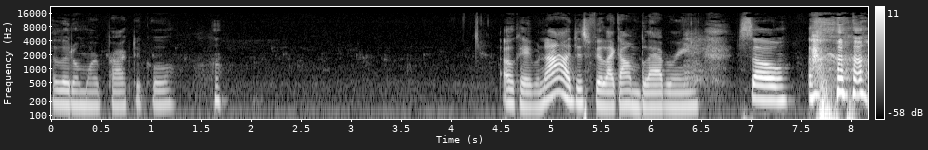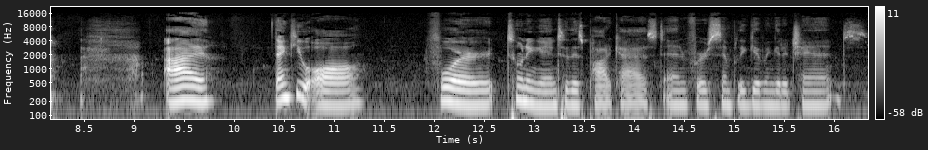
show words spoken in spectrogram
a little more practical? okay, but now I just feel like I'm blabbering. So, I thank you all for tuning in to this podcast and for simply giving it a chance.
